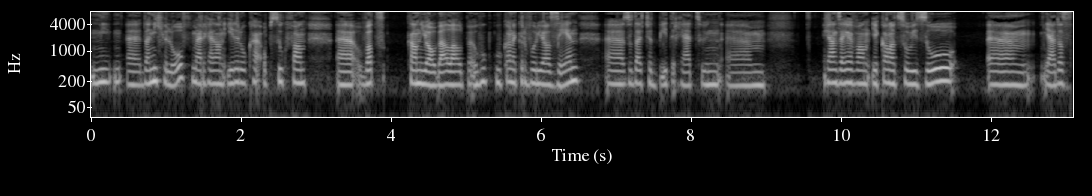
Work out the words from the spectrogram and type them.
niet, uh, dat niet gelooft, maar ga dan eerder ook op zoek van uh, wat kan jou wel helpen, hoe, hoe kan ik er voor jou zijn, uh, zodat je het beter gaat doen. Um, gaan zeggen van, je kan het sowieso, um, ja, dat is,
